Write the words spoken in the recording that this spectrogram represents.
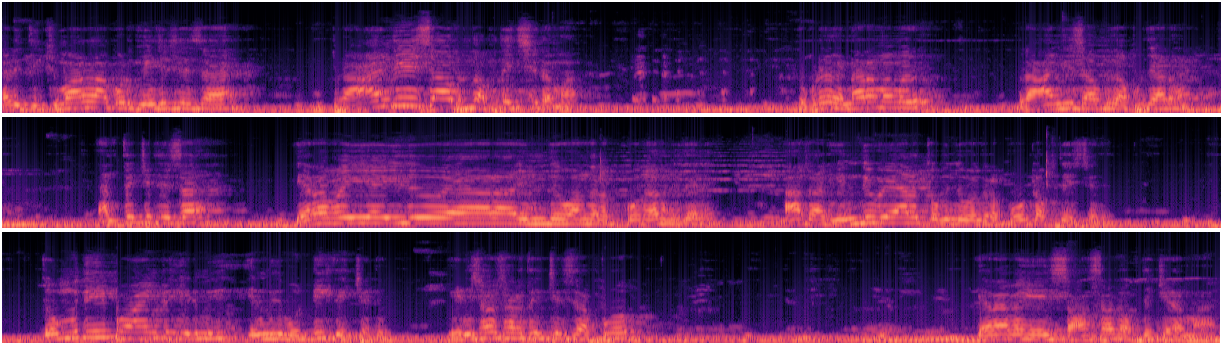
కానీ దిక్కుమాల నా కొడుకు ఏం చేసేసా? బ్రాండీ షాపు అప్పు తెచ్చాడమ్మా ఎప్పుడైనా విన్నారమ్మా మీరు? బ్రాండీ షాపు అప్పు తేడం. ఎంత తెచ్చి తెలుసా? ఇరవై ఐదు వేల ఎనిమిది వందల కోట్లు సార్ ఎనిమిది వేల తొమ్మిది వందల కోట్లు అప్పు తెచ్చాడు. తొమ్మిది పాయింట్ ఎనిమిది ఎనిమిది వడ్డీకి తెచ్చాడు. ఎన్ని సంవత్సరాలు తెచ్చేసి అప్పు? ఇరవై ఐదు సంవత్సరాలు అప్పు తెచ్చాడమ్మా.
